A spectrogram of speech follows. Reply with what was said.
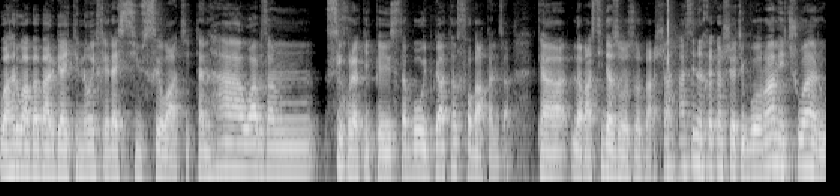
و هەروە بە بارگای کردنەوەی خێرای سی و سێ واتی تەنها وابزانم سی خولەکی پێویستە بۆی بگاتە سەدا پەنجا کە لە ڕاستیدا زۆر زۆر باشە ئاستی نرخەکە شێتی بۆ ڕامی چوار و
